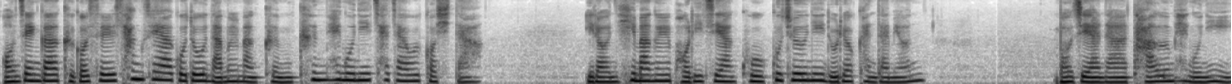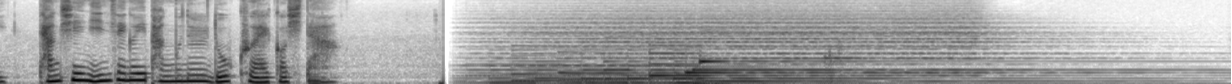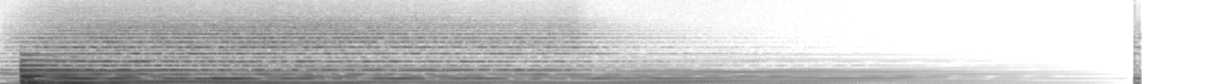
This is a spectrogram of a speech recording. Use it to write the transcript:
언젠가 그것을 상쇄하고도 남을 만큼 큰 행운이 찾아올 것이다. 이런 희망을 버리지 않고 꾸준히 노력한다면 머지않아 다음 행운이 당신 인생의 방문을 노크할 것이다.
